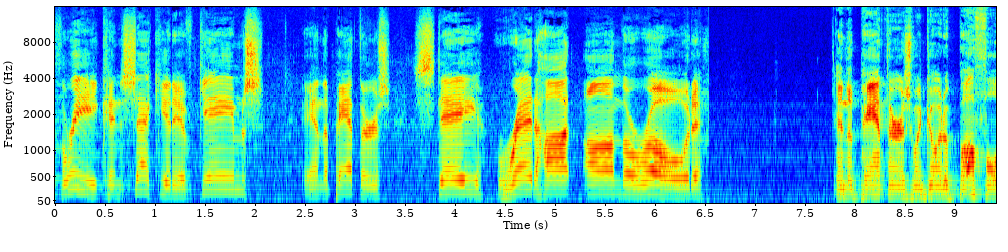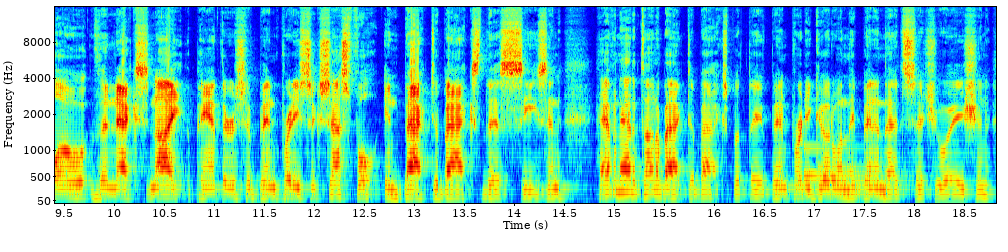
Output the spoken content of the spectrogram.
three consecutive games, and the Panthers stay red hot on the road. And the Panthers would go to Buffalo the next night. The Panthers have been pretty successful in back to backs this season. Haven't had a ton of back to backs, but they've been pretty good when they've been in that situation.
